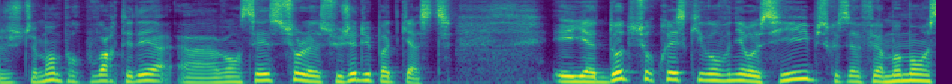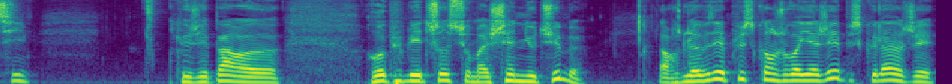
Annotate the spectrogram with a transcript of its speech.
justement pour pouvoir t'aider à avancer sur le sujet du podcast. Et il y a d'autres surprises qui vont venir aussi, puisque ça fait un moment aussi que j'ai pas euh, republié de choses sur ma chaîne YouTube. Alors je le faisais plus quand je voyageais, puisque là j'ai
